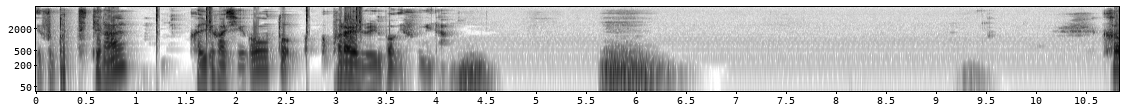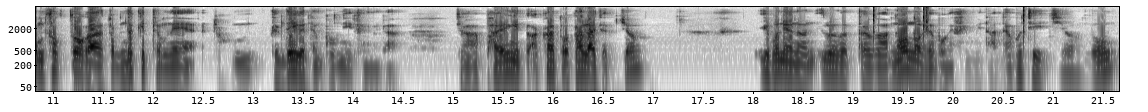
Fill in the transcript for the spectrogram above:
익스포트 채널 클릭하시고 또 어플라이 눌러보겠습니다. 컴 속도가 좀 늦기 때문에 조금 딜레이가 된 부분이 있습니다. 자, 파형이 또 아까 또 달라졌죠? 이번에는 이걸 갖다가 논을 해보겠습니다. 네 번째 있죠? 논,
